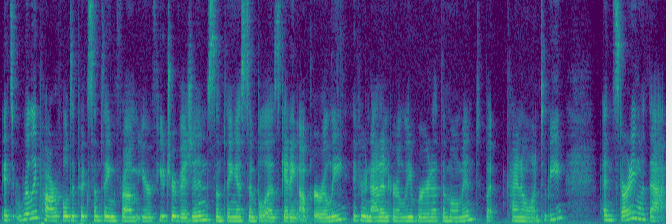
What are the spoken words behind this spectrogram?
It's really powerful to pick something from your future vision, something as simple as getting up early if you're not an early bird at the moment, but kind of want to be, and starting with that.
